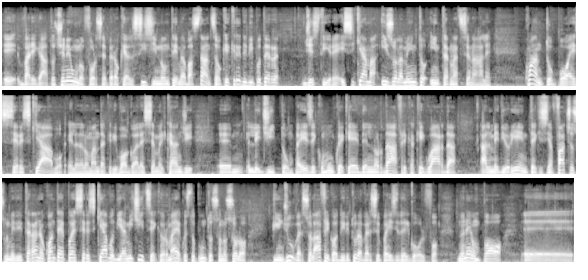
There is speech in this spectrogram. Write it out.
e variegato. Ce n'è uno forse però che Al-Sisi non teme abbastanza o che crede di poter gestire e si chiama isolamento internazionale quanto può essere schiavo, è la domanda che rivolgo a Alessia Melcangi, ehm, l'Egitto, un paese comunque che è del Nord Africa, che guarda al Medio Oriente, che si affaccia sul Mediterraneo, quanto può essere schiavo di amicizie che ormai a questo punto sono solo più in giù verso l'Africa o addirittura verso i paesi del Golfo. Non è un po' eh,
